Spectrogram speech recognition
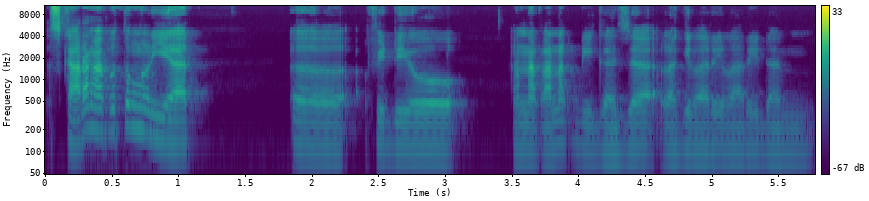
sekarang aku tuh ngelihat eh, video anak-anak di Gaza lagi lari-lari dan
